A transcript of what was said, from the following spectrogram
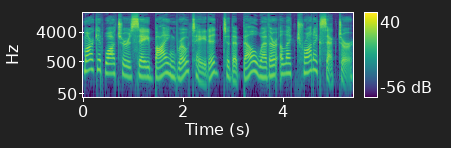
Market watchers say buying rotated to the bellwether electronics sector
